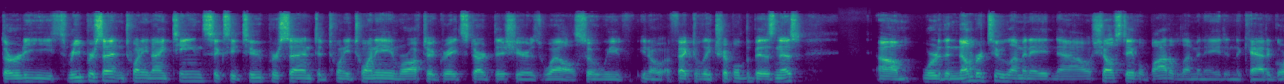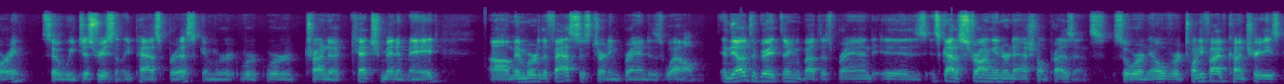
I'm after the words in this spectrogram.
33% in 2019, 62% in 2020, and we're off to a great start this year as well. So we've, you know, effectively tripled the business. Um, we're the number two lemonade now, shelf stable bottled lemonade in the category. So we just recently passed Brisk, and we're we're, we're trying to catch Minute Maid, um, and we're the fastest turning brand as well. And the other great thing about this brand is it's got a strong international presence. So we're in over 25 countries,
